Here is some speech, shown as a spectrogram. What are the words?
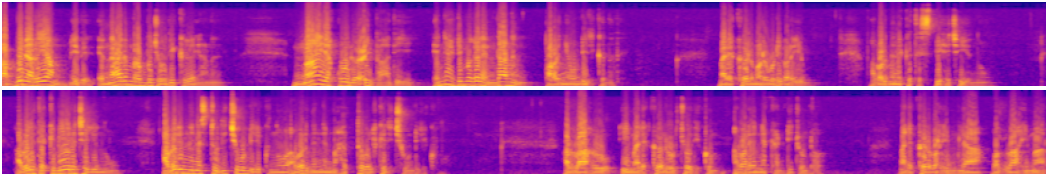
റബ്ബിനറിയാം ഇത്. എന്നാലും റബ്ബ് ചോദിക്കുകയാണ് മാ യക്കൂലു ഇബാദി എന്റെ അടിമകൾ എന്താണ് പറഞ്ഞുകൊണ്ടിരിക്കുന്നത്? മലക്കുകൾ മറുപടി പറയും അവർ നിനക്ക് തസ്ബീഹ് ചെയ്യുന്നു അവർ തക്ബീർ ചെയ്യുന്നു അവർ നിന്നെ സ്തുതിച്ചുകൊണ്ടിരിക്കുന്നു അവർ നിന്നെ മഹത്വവൽക്കരിച്ചുകൊണ്ടിരിക്കുന്നു. അള്ളാഹു ഈ മലക്കുകളോട് ചോദിക്കും അവർ എന്നെ കണ്ടിട്ടുണ്ടോ? മലക്കുകൾ പറയും ലാ വല്ലാഹിമാർ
